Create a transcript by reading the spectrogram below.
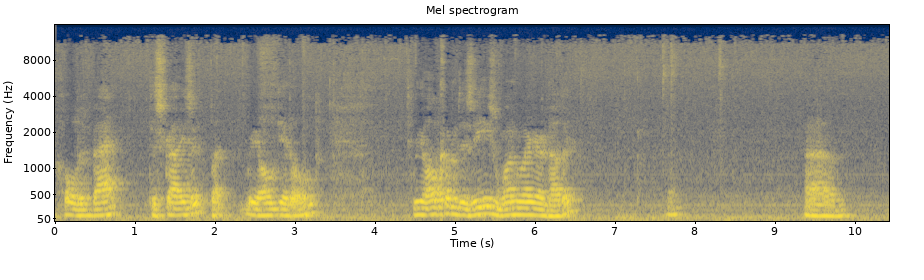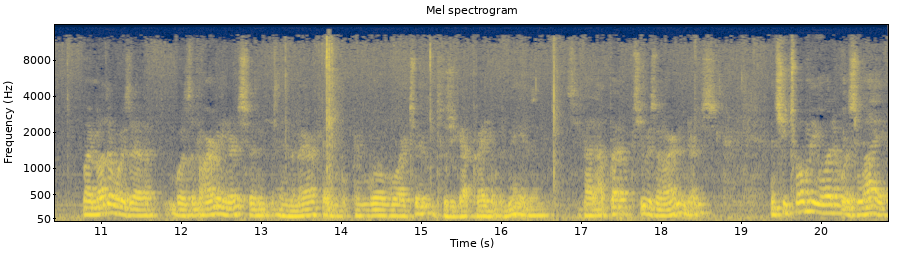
hold it back, disguise it, but we all get old. We all come disease one way or another. Um, my mother was a was an army nurse in, in America in, in, World War II until she got pregnant with me, and then got. But she was an army nurse, and she told me what it was like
